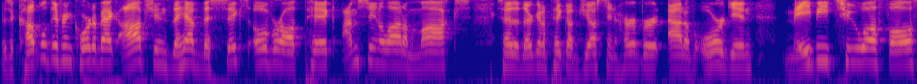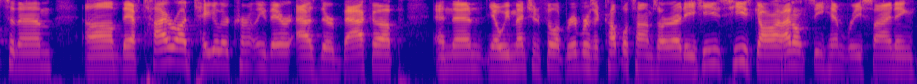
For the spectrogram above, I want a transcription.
There's a couple different quarterback options. They have the sixth overall pick. I'm seeing a lot of mocks say that they're going to pick up Justin Herbert out of Oregon. Maybe Tua falls to them. Um, they have Tyrod Taylor currently there as their backup. And then, you know, we mentioned Philip Rivers a couple times already. He's he's gone. I don't see him re-signing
